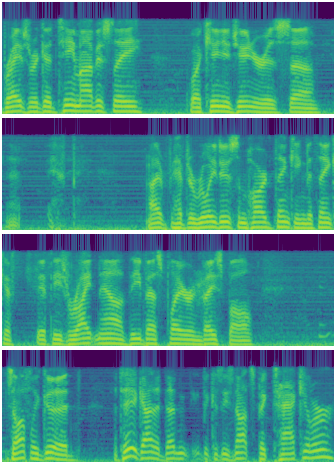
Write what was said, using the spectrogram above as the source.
Braves are a good team, obviously. Boy, Acuna Jr. is. Uh, I have to really do some hard thinking to think if if he's right now the best player in baseball. He's awfully good. I tell you, a guy that doesn't because he's not spectacular,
